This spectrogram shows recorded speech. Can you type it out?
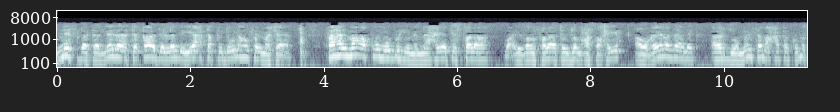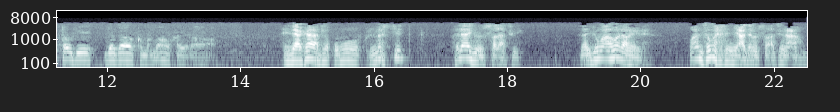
نسبة للاعتقاد الذي يعتقدونه في المشايخ. فهل ما أقوم به من ناحية الصلاة وأيضا صلاة الجمعة صحيح أو غير ذلك؟ أرجو من سماحتكم التوجيه. جزاكم الله خيرا. إذا كانت القبور في المسجد فلا يجوز الصلاة فيه لا الجمعة ولا غيره وأنت محسن عدم الصلاة معهم.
